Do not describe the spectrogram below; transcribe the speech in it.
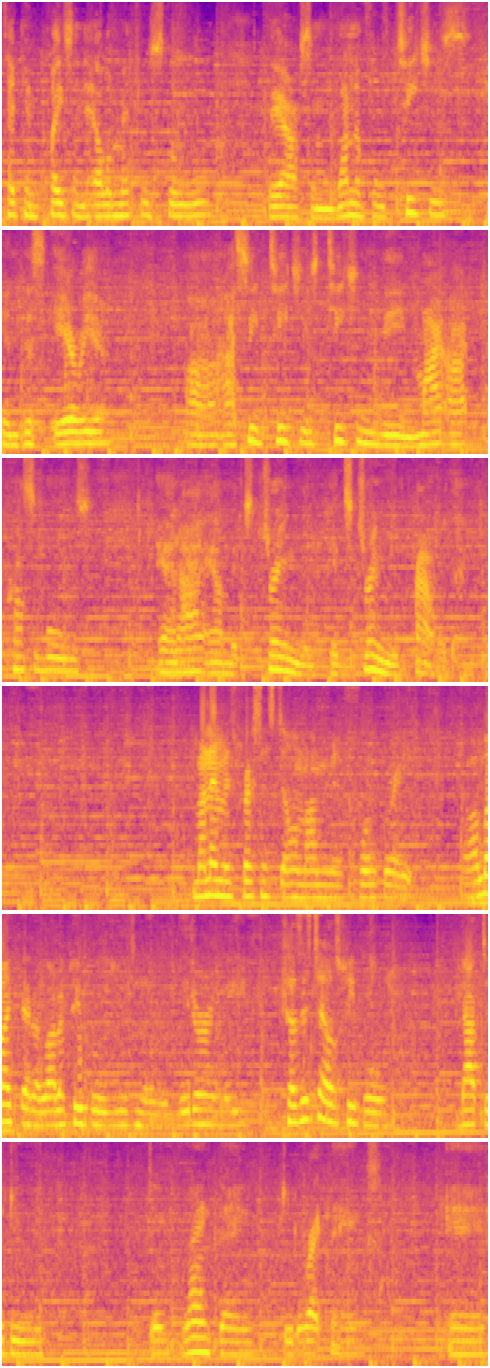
taking place in the elementary school. There are some wonderful teachers in this area. Uh, I see teachers teaching the Ma'at principles, and I am extremely, extremely proud of that. My name is Preston Still, and I'm in fourth grade. I like that a lot of people are using leader in because it tells people not to do the wrong thing, do the right things. And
